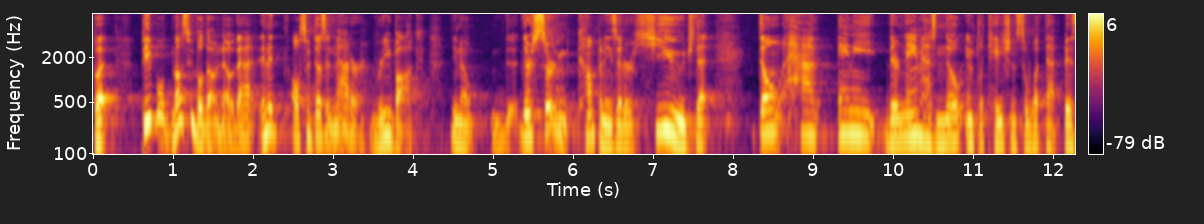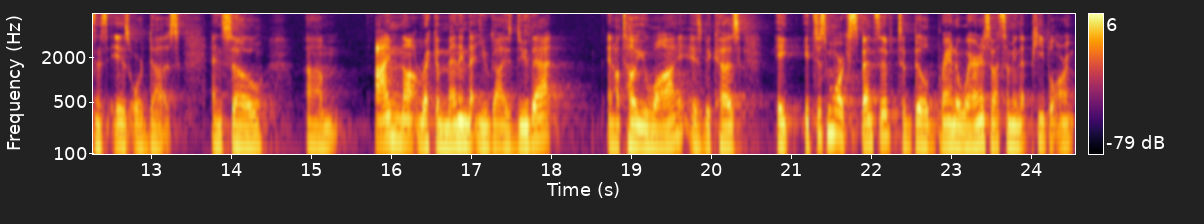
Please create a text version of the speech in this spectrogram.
but people, most people don't know that, and it also doesn't matter. Reebok you know, th- there's certain companies that are huge that don't have any, their name has no implications to what that business is or does. And so um, I'm not recommending that you guys do that. And I'll tell you why, is because it, it's just more expensive to build brand awareness about something that people aren't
